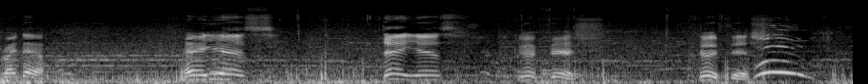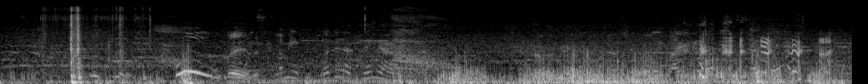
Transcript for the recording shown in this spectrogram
Right there. There he is. There he is. Good fish. Good fish. Woo! Woo, baby. Let me look at that thing out. That's really biting.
